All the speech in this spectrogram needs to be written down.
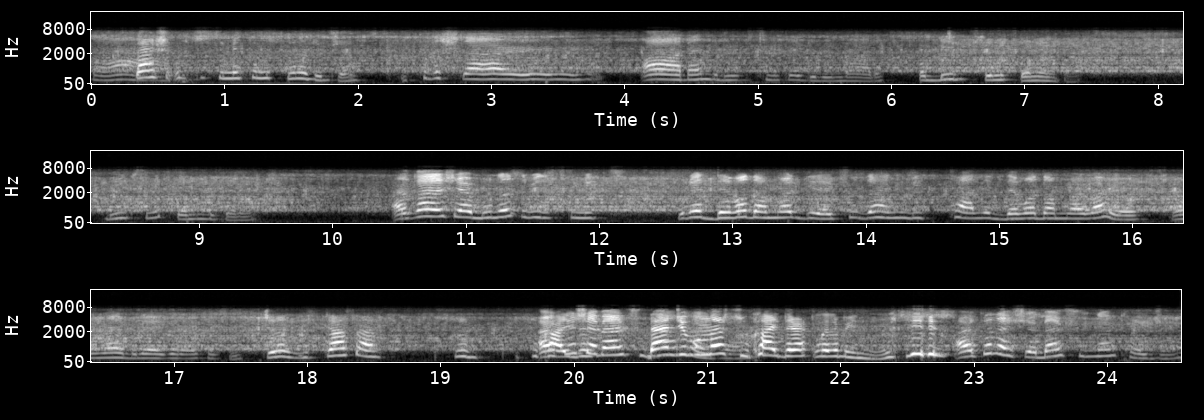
Ha. Ben şu iki simitin üstüne duracağım. Arkadaşlar. Aa ben de büyük simite gireyim bari. O bir simit benim de. Büyük simit benim bir kere. Arkadaşlar bu nasıl bir simit? Buraya dev adamlar girer. Şurada hani bir tane dev adamlar var ya. Onlar buraya girer kesin. Canım istersen su, su. Arkadaşlar ben Bence bunlar su kayacağım. kaydırakları bilmiyor. Arkadaşlar ben şundan kayacağım.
